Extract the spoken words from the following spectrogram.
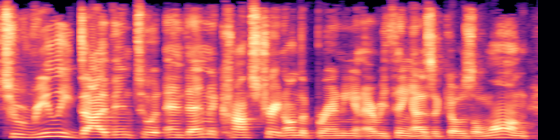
to really dive into it and then to concentrate on the branding and everything as it goes along.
